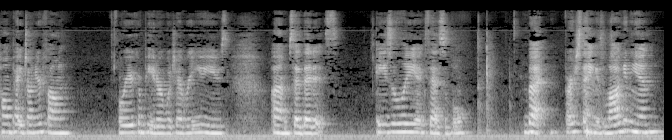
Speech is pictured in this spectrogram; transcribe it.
homepage on your phone or your computer, whichever you use, um, so that it's easily accessible. But first thing is logging in.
